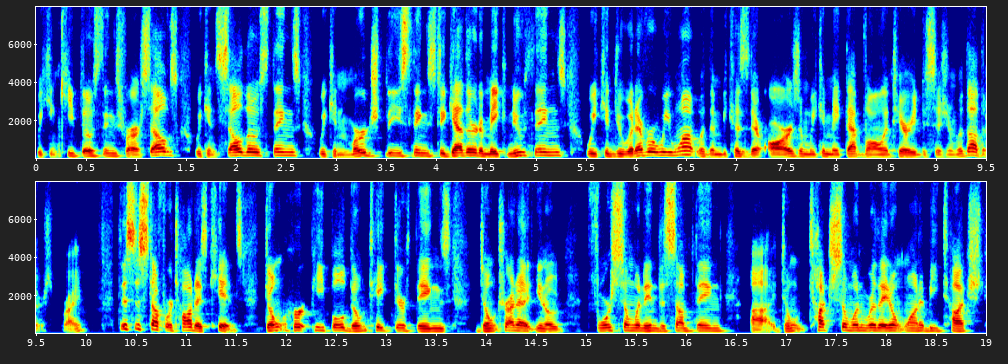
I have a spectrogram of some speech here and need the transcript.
We can keep those things for ourselves. We can sell those things. We can merge these things together to make new things. We can do whatever we want with them because they're ours and we can make that voluntary decision with others, right? This is stuff we're taught as kids. Don't hurt people. Don't take their things. Don't try to, you know, force someone into something. Uh, don't touch someone where they don't want to be touched.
